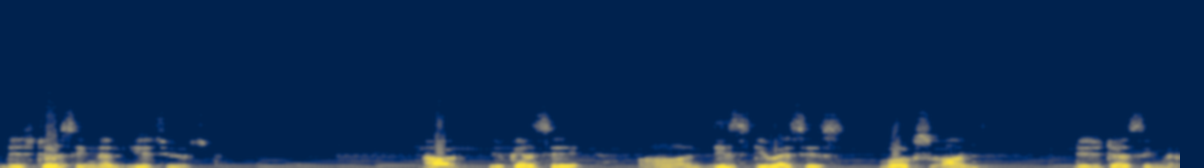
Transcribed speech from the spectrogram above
digital signal is used. Or you can say uh, these devices works on digital signal.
